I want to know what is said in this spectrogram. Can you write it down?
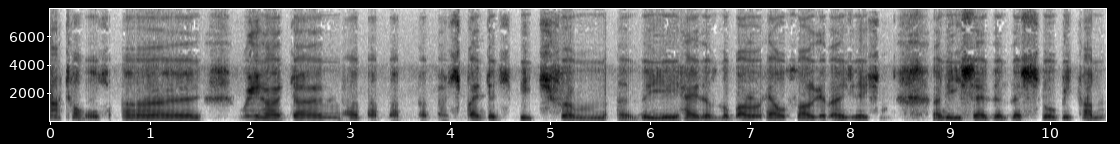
at all. Uh, we had um, a, a, a, a, splendid speech from uh, the head of the World Health Organization, and he said that this will become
